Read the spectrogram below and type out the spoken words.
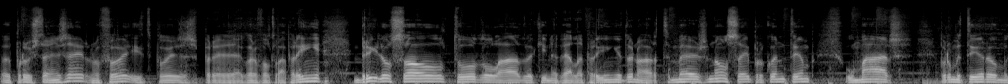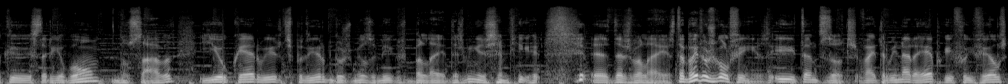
Uh, para o estrangeiro, não foi? E depois para, agora voltou à Prainha. Brilha o sol todo o lado aqui na bela Prainha do Norte, mas não sei por quanto tempo. O mar prometeram-me que estaria bom no sábado e eu quero ir despedir-me dos meus amigos baleias, das minhas amigas uh, das baleias, também dos golfinhos e tantos outros. Vai terminar a época e fui vê-los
